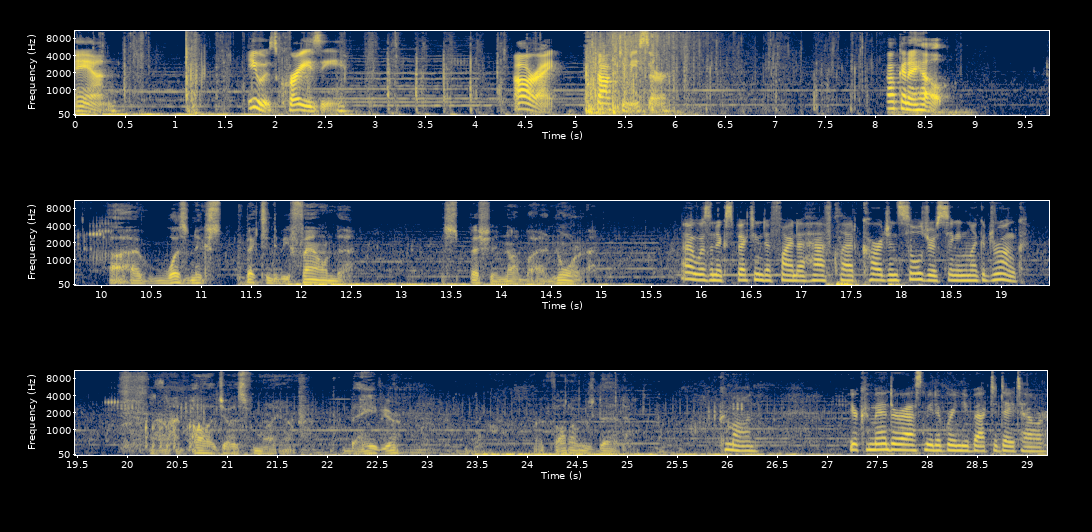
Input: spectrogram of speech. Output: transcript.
Man. He was crazy. All right. Talk to me, sir. How can I help? I wasn't expecting to be found, uh, especially not by Nora. I wasn't expecting to find a half-clad Carja soldier singing like a drunk. Well, I apologize for my uh, behavior. I thought I was dead. Come on. Your commander asked me to bring you back to Daytower.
